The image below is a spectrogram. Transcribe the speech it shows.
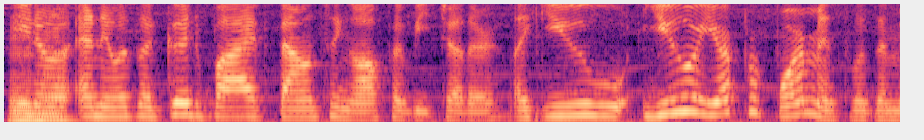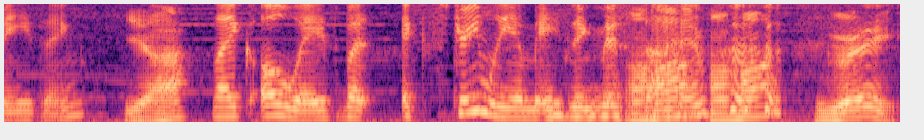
you know, and it was a good vibe bouncing off of each other. Like you, you, or your performance was amazing, Yeah. like always, but extremely amazing this time. Uh-huh, uh-huh. Great.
